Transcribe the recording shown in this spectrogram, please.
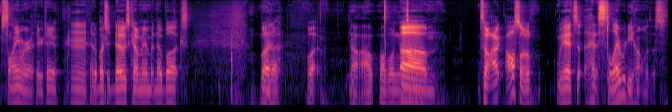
a slammer right there too. Hmm. Had a bunch of does come in, but no bucks. But uh, what? no, I, I wasn't gonna say Um, so I also we had had a celebrity hunt with us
